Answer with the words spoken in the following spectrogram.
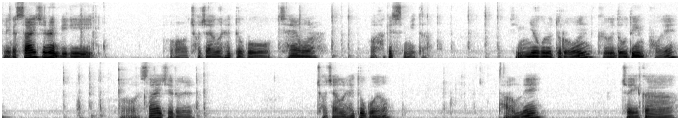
저희가 사이즈를 미리 어, 저장을 해두고 사용을 어, 하겠습니다. 입력으로 들어온 그 노드 인포에 어, 사이즈를 저장을 해두고요. 다음에 저희가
